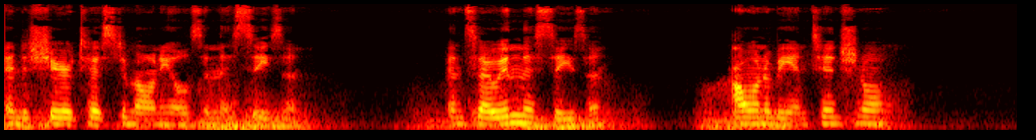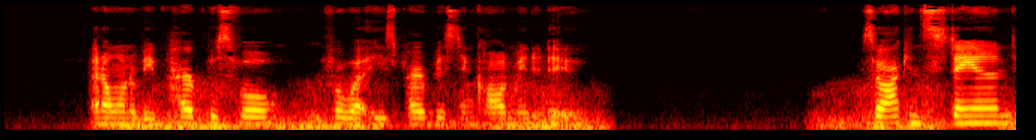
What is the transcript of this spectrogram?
and to share testimonials in this season. And so, in this season, I want to be intentional and I want to be purposeful for what He's purposed and called me to do. So I can stand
